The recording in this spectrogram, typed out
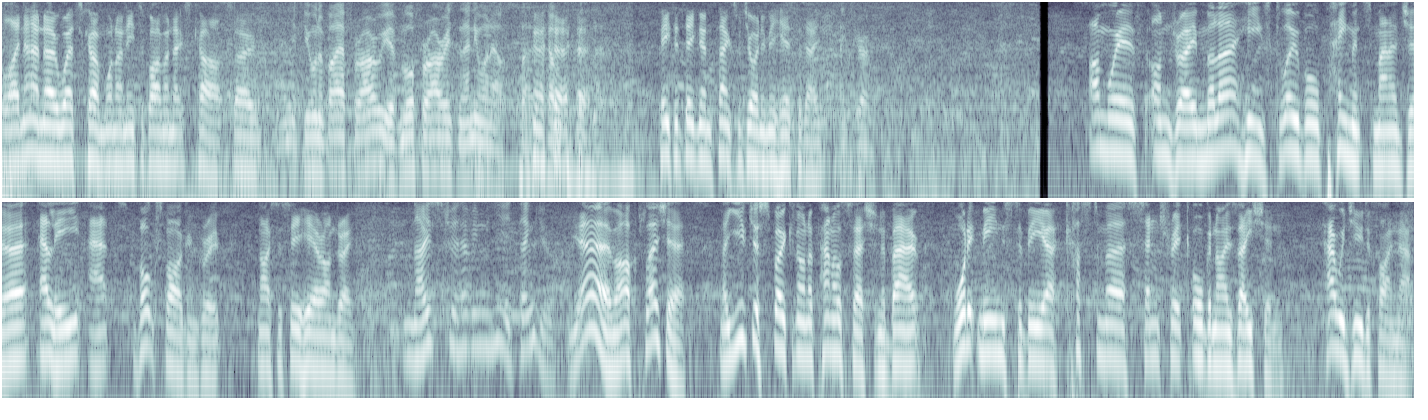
Well, I now know where to come when I need to buy my next car. So, and if you want to buy a Ferrari, we have more Ferraris than anyone else. So come to Business. Peter Dignan, thanks for joining me here today. Thank you, very much. I'm with Andre Moeller. He's Global Payments Manager, Elli, at Volkswagen Group. Nice to see you here, Andre. Nice to have me here. Thank you. Yeah, our pleasure. Now, you've just spoken on a panel session about what it means to be a customer centric organization. How would you define that?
